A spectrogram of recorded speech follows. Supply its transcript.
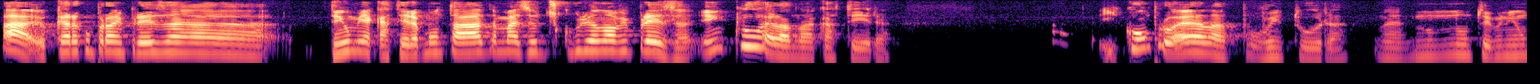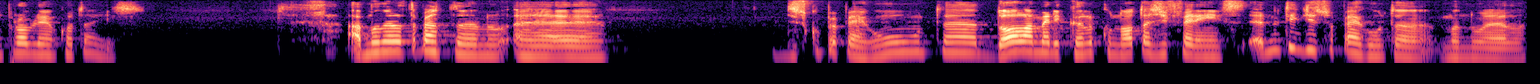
ah, eu quero comprar uma empresa, tenho minha carteira montada, mas eu descobri uma nova empresa. Eu incluo ela na carteira e compro ela porventura. Né? Não, não teve nenhum problema quanto a isso. A Manuela está perguntando. É... Desculpe a pergunta. Dólar americano com notas diferentes. Eu não entendi sua pergunta, Manuela.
